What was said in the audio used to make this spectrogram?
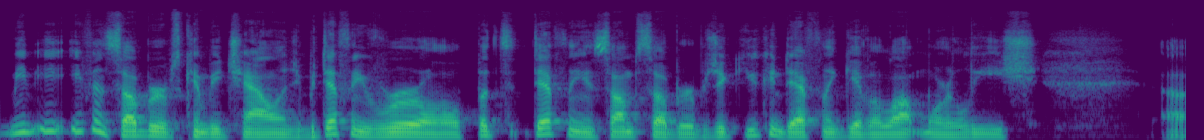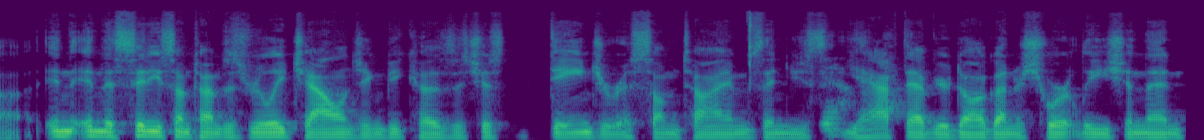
I mean, even suburbs can be challenging, but definitely rural, but definitely in some suburbs, you, you can definitely give a lot more leash uh, in in the city sometimes it's really challenging because it's just dangerous sometimes, and you yeah. you have to have your dog on a short leash. And then,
